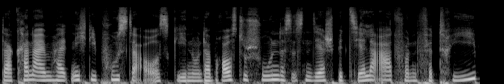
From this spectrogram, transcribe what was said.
Da kann einem halt nicht die Puste ausgehen. Und da brauchst du schon, das ist eine sehr spezielle Art von Vertrieb,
